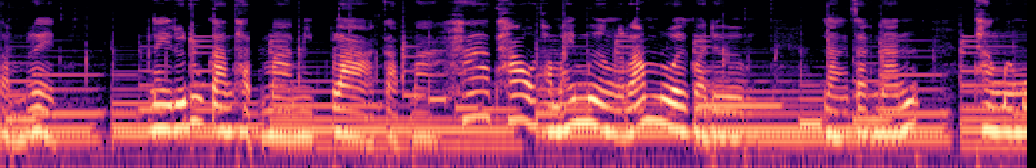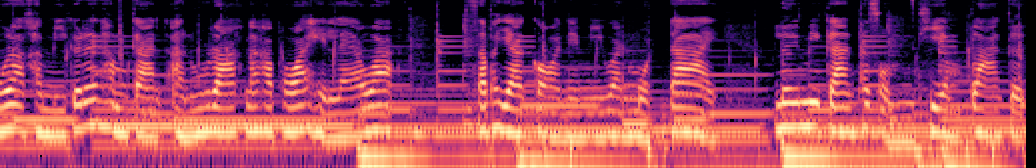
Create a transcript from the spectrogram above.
สำเร็จ ในฤดูการถัดมามีปลากลับมา 5 เท่าทำให้เมืองร่ำรวยกว่าเดิม หลังจากนั้นทางเมืองมุราคามิก็ได้ทำการอนุรักษ์นะคะ เพราะว่าเห็นแล้วว่าทรัพยากรเนี่ยมีวันหมดได้ เลยมีการผสมเทียมปลาเกิด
